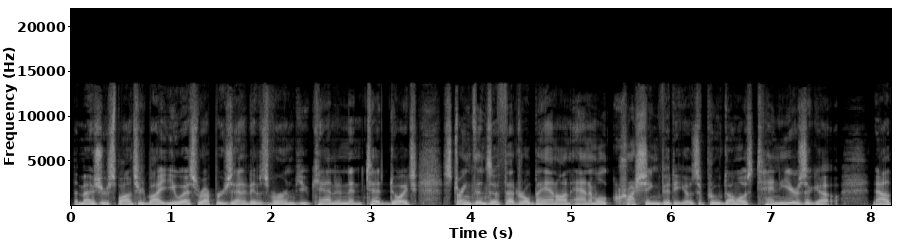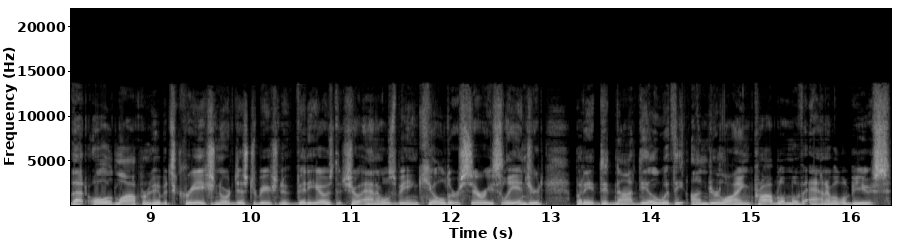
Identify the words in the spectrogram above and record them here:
The measure, sponsored by U.S. Representatives Vern Buchanan and Ted Deutch, strengthens a federal ban on animal crushing videos approved almost 10 years ago. Now, that old law prohibits creation or distribution of videos that show animals being killed or seriously injured, but it did not deal with the underlying problem of animal abuse.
